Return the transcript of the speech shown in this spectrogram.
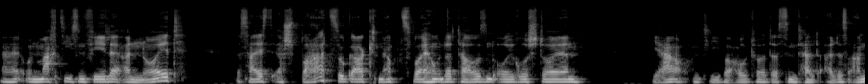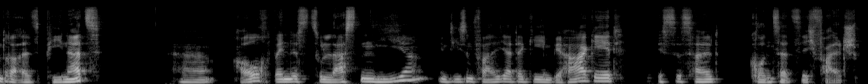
äh, und macht diesen Fehler erneut. Das heißt, er spart sogar knapp 200.000 Euro Steuern. Ja, und lieber Autor, das sind halt alles andere als Peanuts. Äh, auch wenn es zu Lasten hier, in diesem Fall ja der GmbH geht, ist es halt grundsätzlich falsch.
